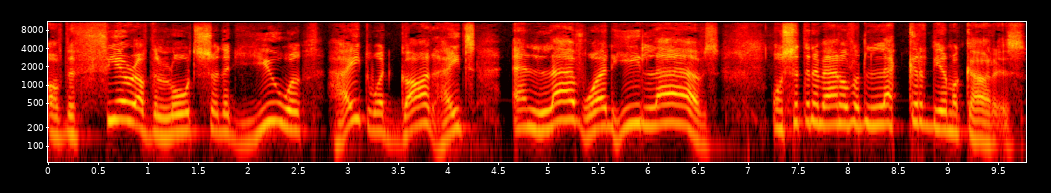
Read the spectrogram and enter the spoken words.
of the fear of the Lord so that you will hate what God hates and love what he loves. Ons sit in 'n wêreld wat lekker deurmekaar is.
